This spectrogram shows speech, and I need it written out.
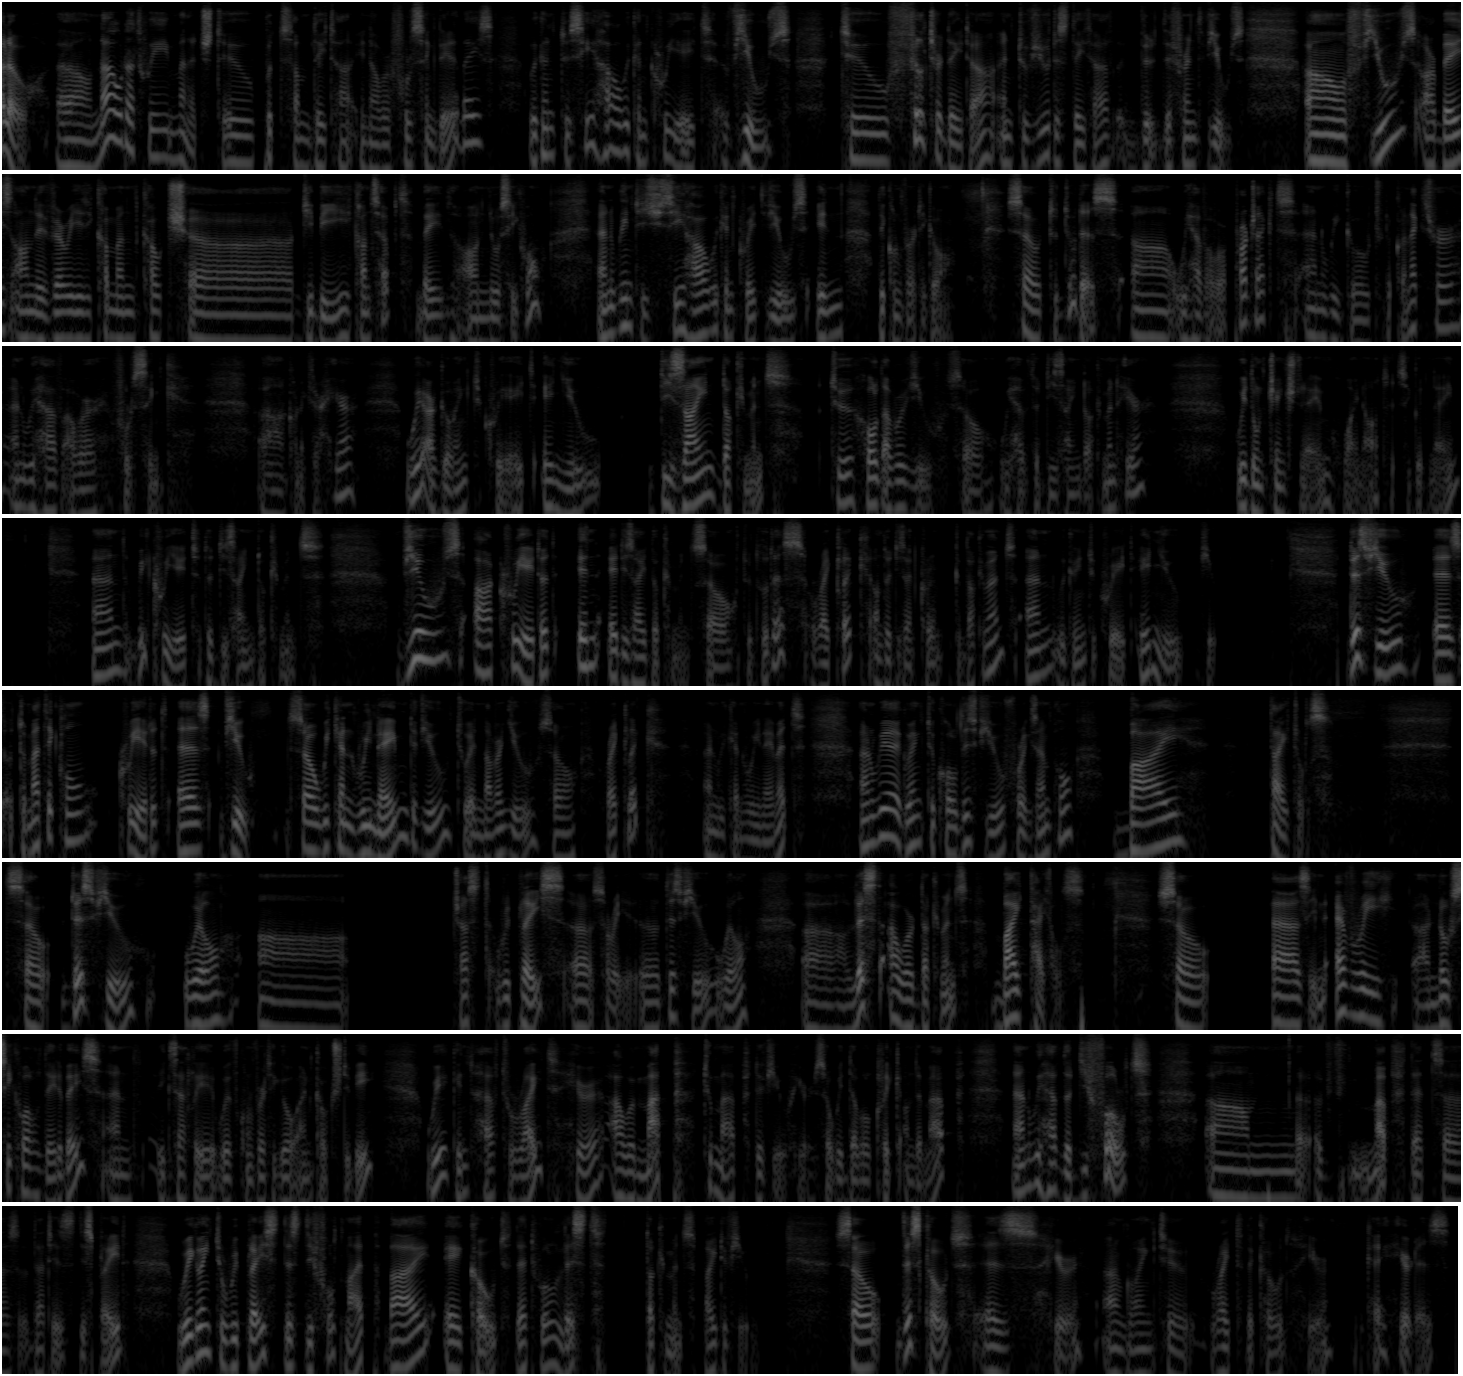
Hello, uh, now that we managed to put some data in our FullSync database, we're going to see how we can create views to filter data and to view this data, the different views. Uh, views are based on a very common Couch uh, DB concept based on NoSQL, and we're going to see how we can create views in the Convertigo. So to do this, uh, we have our project and we go to the connector and we have our FullSync uh, connector here. We are going to create a new design document to hold our view. So we have the design document here. We don't change the name, why not? It's a good name. And we create the design document. Views are created in a design document. So to do this, right click on the design document and we're going to create a new view. This view is automatically created as view. So we can rename the view to another view. So right click and we can rename it. And we are going to call this view, for example, by titles. So this view will uh, just replace, uh, sorry, uh, this view will uh, list our documents by titles. So as in every uh, NoSQL database and exactly with Convertigo and CouchDB, we're going to have to write here our map to map the view here. So we double click on the map and we have the default um, map that, uh, that is displayed we're going to replace this default map by a code that will list documents by the view. So this code is here. I'm going to write the code here. Okay, here it is.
